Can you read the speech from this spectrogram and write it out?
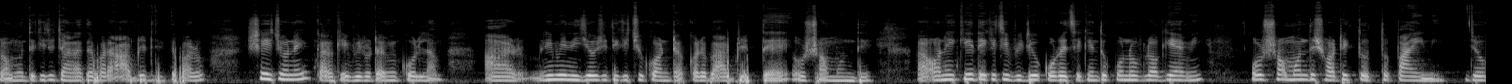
সম্বন্ধে কিছু জানাতে পারো আপডেট দিতে পারো, সেই জন্যেই কালকে ভিডিওটা আমি করলাম। আর রিমি নিজেও যদি কিছু কন্ট্যাক্ট করে বা আপডেট দেয় ওর সম্বন্ধে, আর অনেকেই দেখেছি ভিডিও করেছে, কিন্তু কোনো ব্লগে আমি ওর সম্বন্ধে সঠিক তথ্য পাইনি। যে ও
